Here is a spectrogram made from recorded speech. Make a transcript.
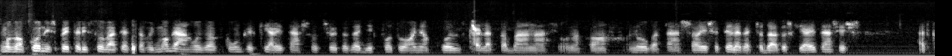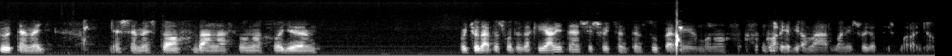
maga Kornis Péter is szóvá tette, hogy magához a konkrét kiállításhoz, sőt az egyik fotóanyaghoz kellett a bánlászónak a, a nógatása, és tényleg egy csodálatos kiállítás, és hát küldtem egy SMS-t a bánlászónak, hogy, hogy csodálatos volt ez a kiállítás, és hogy szerintem szuper helyen van a galéria várban, és hogy ott is maradjon.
